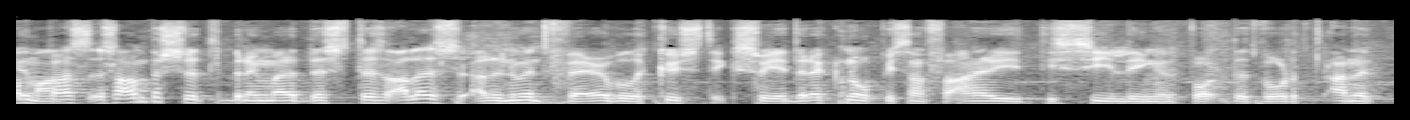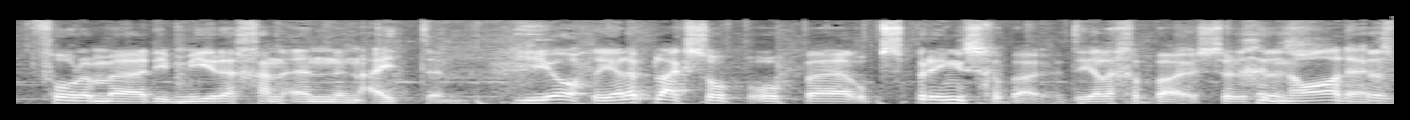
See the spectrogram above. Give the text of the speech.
lyk- maar Dit was is amper so te bring, maar dit is dis alles hulle noem dit variable acoustics. So jy druk knoppies dan verander die die ceiling, dit word dit word aan 'n vorme, die mure gaan in en uit en ja. die hele plek is op op uh, op springs gebou, die hele gebou. So dit Genade. is dis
